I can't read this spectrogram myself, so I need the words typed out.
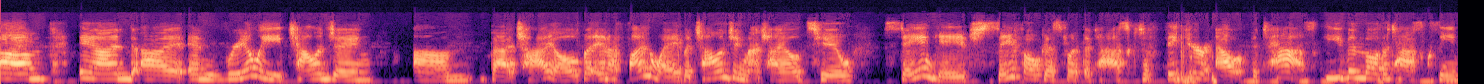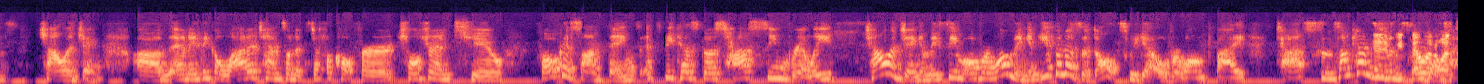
Um, and uh, and really challenging um, that child, but in a fun way, but challenging that child to stay engaged, stay focused with the task, to figure out the task, even though the task seems challenging. Um, and I think a lot of times when it's difficult for children to focus on things, it's because those tasks seem really challenging and they seem overwhelming. And even as adults, we get overwhelmed by tasks, and sometimes and even we, no one wants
